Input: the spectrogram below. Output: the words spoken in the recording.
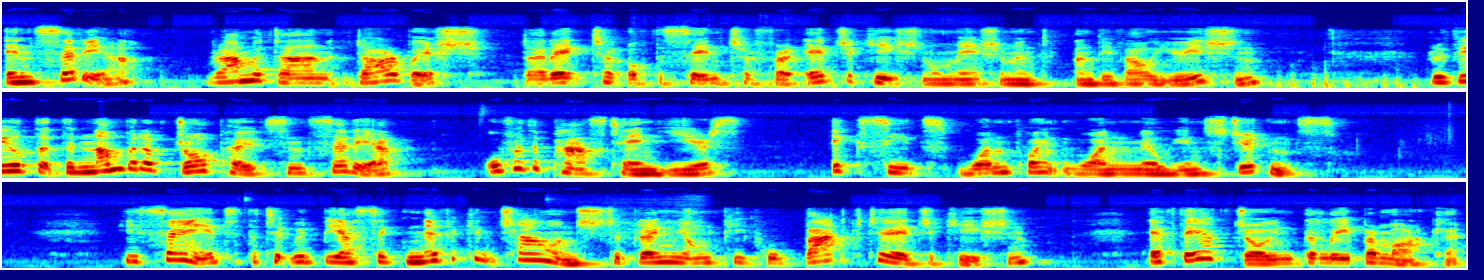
In Syria, Ramadan Darwish, director of the Centre for Educational Measurement and Evaluation, revealed that the number of dropouts in Syria over the past 10 years exceeds 1.1 million students. He said that it would be a significant challenge to bring young people back to education if they have joined the labour market.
